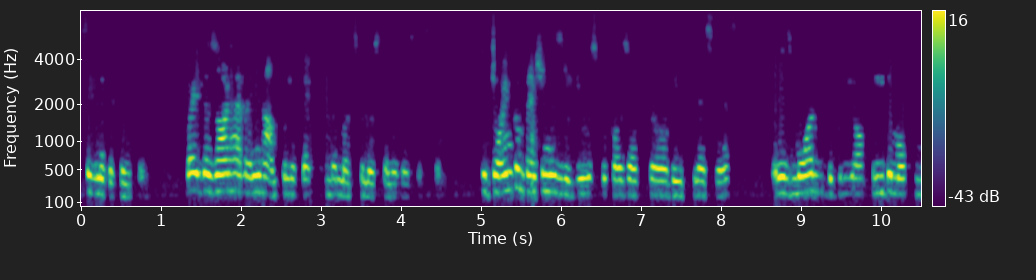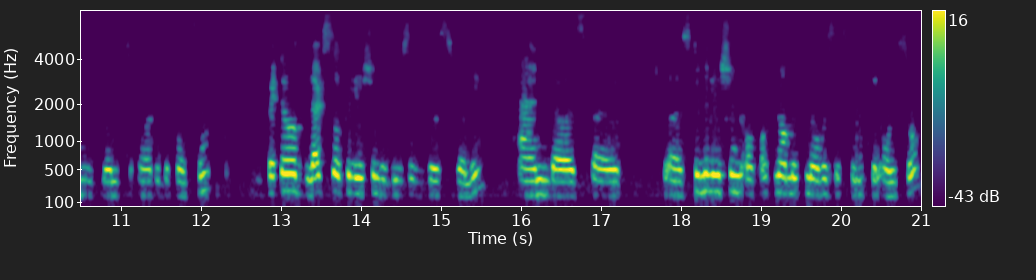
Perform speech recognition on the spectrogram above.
significantly. But it does not have any harmful effect on the musculoskeletal system. The joint compression is reduced because of the weightlessness. There is more degree of freedom of movement uh, to the person. Better blood circulation reduces the swelling and uh, uh, uh, stimulation of autonomic nervous systems can also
